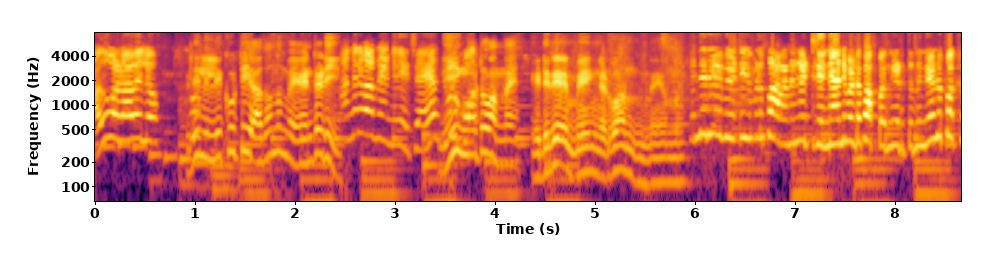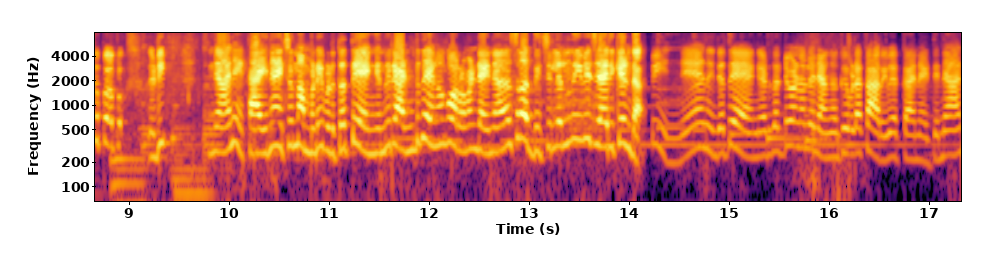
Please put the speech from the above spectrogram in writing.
അത് കൊള്ളാമല്ലോ. എടി ലില്ലിക്കുട്ടി അതൊന്നും വേണ്ടടി. അങ്ങനെ പറഞ്ഞ എങ്ങനെയാ നീ ഇങ്ങോട്ട് വന്നേ. എടി രമേ ഇങ്ങോട്ട് വന്നേ ഒന്ന്. എന്റെ വീട്ടിൽ ഇവിടെ പറഞ്ഞു കേട്ടില്ല? ഞാൻ ഇവിടെ പപ്പങ്ങ എടുത്തത് ഞാൻ പക്ക എടി ഞാനേ കഴിഞ്ഞ ആഴ്ച നമ്മുടെ ഇവിടുത്തെ തേങ്ങന്ന് രണ്ട് തേങ്ങ കുറവുണ്ടായി. ഞാൻ അത് ശ്രദ്ധിച്ചില്ലെന്ന് നീ വിചാരിക്കണ്ട. പിന്നെ നിന്റെ തേങ്ങ എടുത്തിട്ട് വേണമല്ലോ ഞങ്ങൾക്ക് ഇവിടെ കറി വെക്കാനായിട്ട്. ഞാൻ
